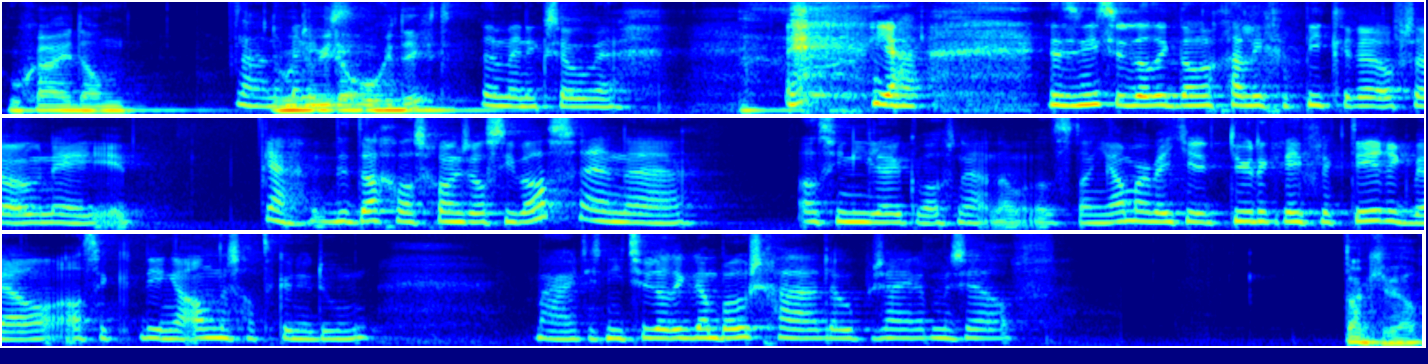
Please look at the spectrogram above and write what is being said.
hoe ga je dan? Nou, dan hoe doe je de ogen dicht? Dan ben ik zo weg. ja, het is niet zo dat ik dan nog ga liggen piekeren of zo. Nee, ja, de dag was gewoon zoals die was. En uh, als hij niet leuk was, nou, dan, dat is dan jammer. Weet je, natuurlijk reflecteer ik wel als ik dingen anders had kunnen doen. Maar het is niet zo dat ik dan boos ga lopen zijn op mezelf. Dankjewel.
